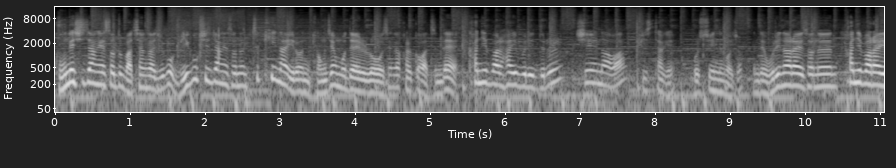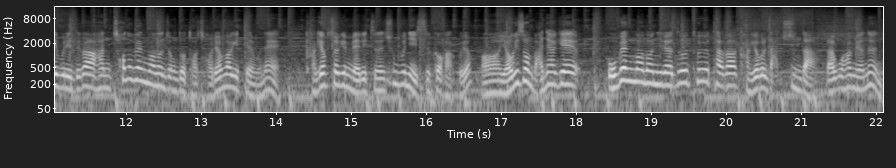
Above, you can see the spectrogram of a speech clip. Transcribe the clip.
국내 시장에서도 마찬가지고 미국 시장에서는 특히나 이런 경쟁 모델로 생각할 것 같은데 카니발 하이브리드를 시에나와 비슷하게 볼 수 있는 거죠. 근데 우리나라에서는 카니발 하이브리드가 한 1,500만 원 정도 더 저렴하기 때문에 가격적인 메리트는 충분히 있을 것 같고요. 어, 여기서 만약에 500만 원이라도 토요타가 가격을 낮춘다라고 하면은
